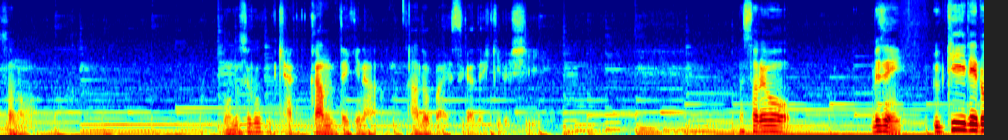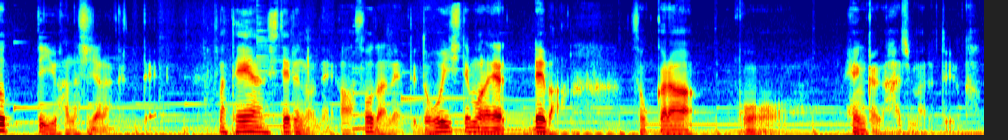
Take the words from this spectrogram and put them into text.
そのものすごく客観的なアドバイスができるしそれを別に受け入れろっていう話じゃなくって、まあ、提案してるのでああそうだねって同意してもらえればそこからこう変化が始まるというか。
